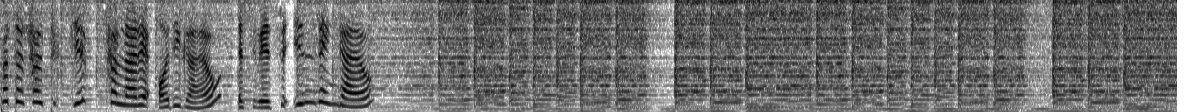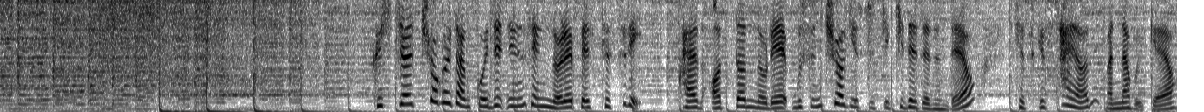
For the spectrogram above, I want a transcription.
최파타 설 특집 설날에 어디 가요? SBS 인생가요? 그 시절 추억을 담고 있는 인생 노래 베스트 3. 과연 어떤 노래에 무슨 추억이 있을지 기대되는데요. 계속해서 사연 만나볼게요.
